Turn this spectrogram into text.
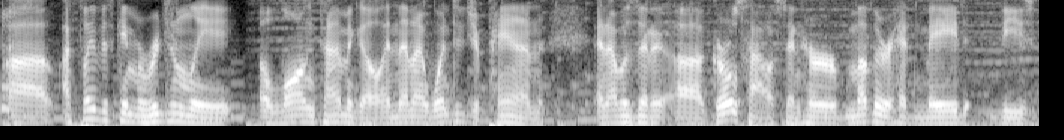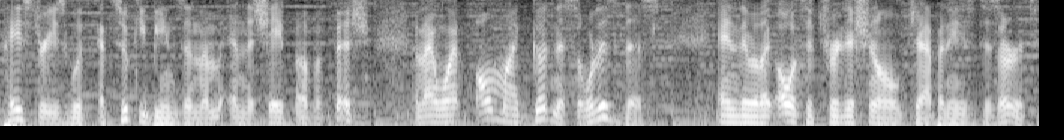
Uh, I played this game originally a long time ago, and then I went to Japan, and I was at a uh, girl's house, and her mother had made these pastries with atsuki beans in them in the shape of a fish, and I went, "Oh my goodness, what is this?" And they were like, "Oh, it's a traditional Japanese dessert."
